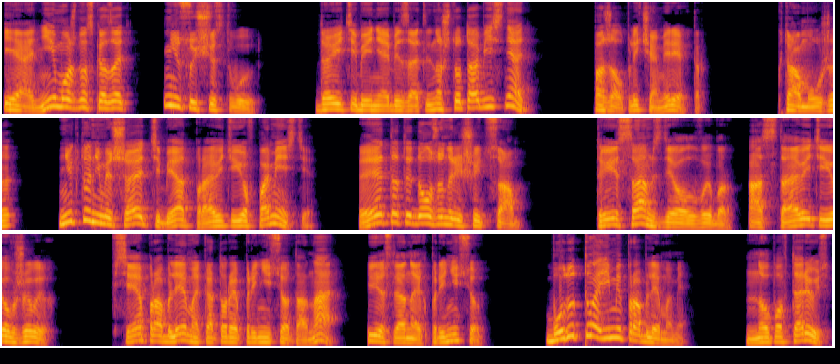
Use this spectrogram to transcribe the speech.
И они, можно сказать, не существуют. Да и тебе не обязательно что-то объяснять, пожал плечами ректор. К тому же, никто не мешает тебе отправить ее в поместье. Это ты должен решить сам. Ты сам сделал выбор оставить ее в живых. Все проблемы, которые принесет она, если она их принесет, будут твоими проблемами. Но повторюсь,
